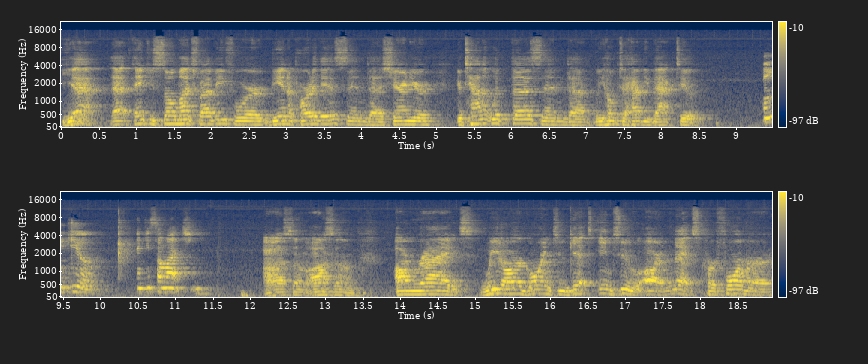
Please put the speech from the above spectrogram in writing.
yeah, that. Thank you so much, Fabi, for being a part of this and uh, sharing your your talent with us. And uh, we hope to have you back too. thank you. Thank you so much. Awesome, awesome. All right, we are going to get into our next performer.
